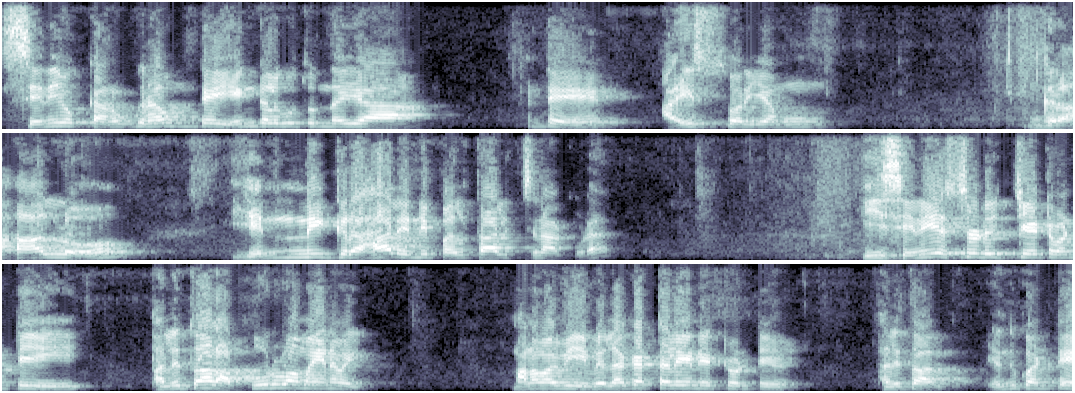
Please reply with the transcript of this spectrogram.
శని యొక్క అనుగ్రహం ఉంటే ఏం కలుగుతుందయ్యా? అంటే ఐశ్వర్యము. గ్రహాల్లో ఎన్ని గ్రహాలు ఎన్ని ఫలితాలు ఇచ్చినా కూడా ఈ శనేశ్వరుడు ఇచ్చేటువంటి ఫలితాలు అపూర్వమైనవి. మనం అవి వెలగట్టలేనటువంటి ఫలితాలు. ఎందుకంటే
